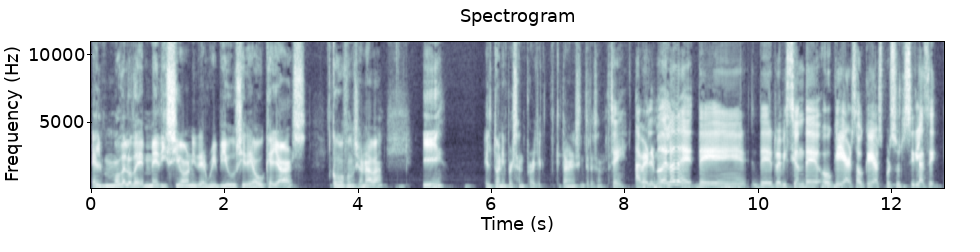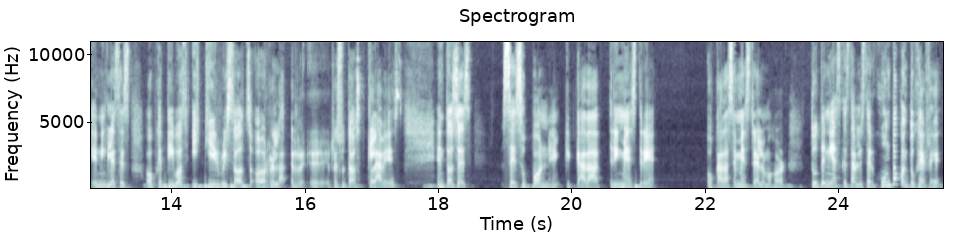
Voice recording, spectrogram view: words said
el modelo de medición y de reviews y de OKRs, cómo funcionaba, y el 20% Project, que también es interesante. Sí. A ver, el modelo de, de, revisión de OKRs, OKRs por sus siglas en inglés es objetivos y key results o eh, resultados claves. Entonces, se supone que cada trimestre o cada semestre a lo mejor, tú tenías que establecer junto con tu jefe,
